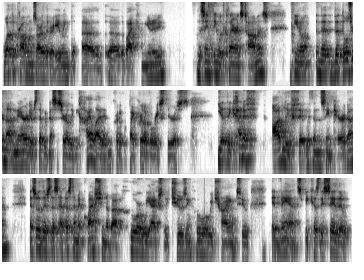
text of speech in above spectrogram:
what the problems are that are ailing uh, the, uh, the black community. The same thing with Clarence Thomas. You know that that those are not narratives that would necessarily be highlighted in critical by critical race theorists. Yet they kind of oddly fit within the same paradigm. And so there's this epistemic question about who are we actually choosing? Who are we trying to advance? Because they say that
